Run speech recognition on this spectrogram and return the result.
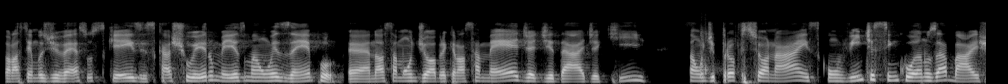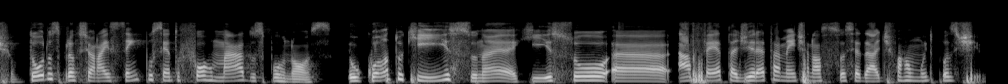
Então nós temos diversos cases, Cachoeiro mesmo é um exemplo. É, nossa mão de obra, que é a nossa média de idade aqui, são de profissionais com 25 anos abaixo. Todos profissionais 100% formados por nós. O quanto que isso, né, que isso uh, afeta diretamente a nossa sociedade de forma muito positiva.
